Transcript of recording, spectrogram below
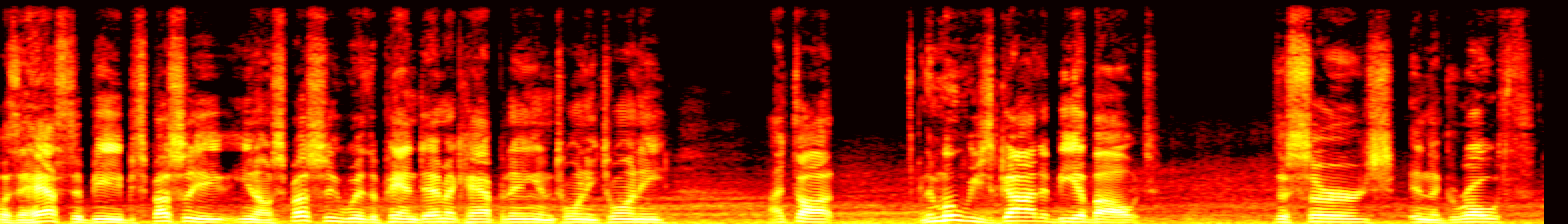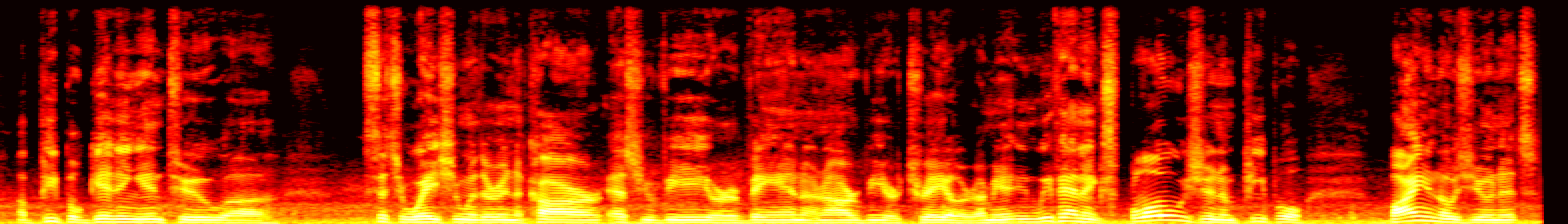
was it has to be, especially, you know, especially with the pandemic happening in 2020, I thought the movie's got to be about the surge in the growth of people getting into uh, situation where they're in a car, SUV, or a van, or an RV, or trailer. I mean, we've had an explosion of people buying those units,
